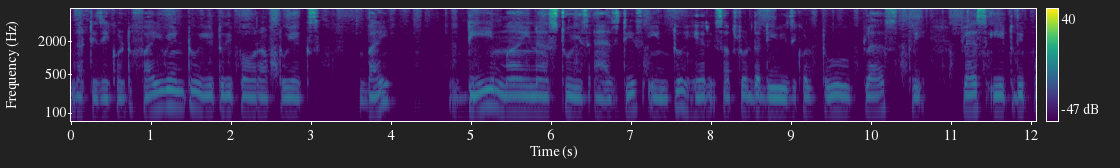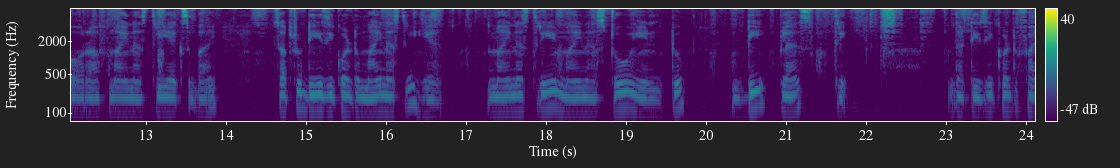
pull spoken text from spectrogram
That is equal to 5 into e to the power of 2x by d minus 2 is as it is into here substitute the d is equal to 2 plus 3 plus e to the power of minus 3x by substitute d is equal to minus 3 here. Minus 3 minus 2 into d plus 3 that is equal to 5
